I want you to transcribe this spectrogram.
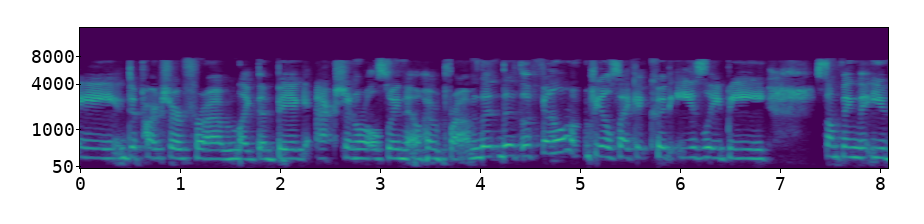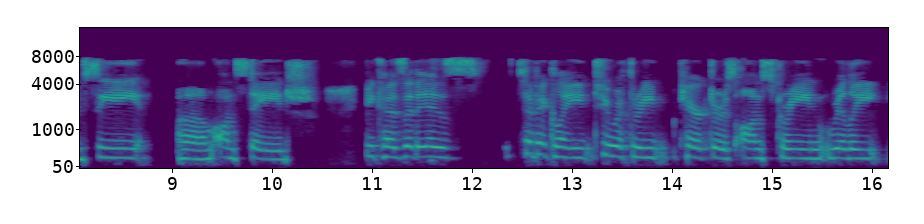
a departure from like the big action roles we know him from. The, the, the film feels like it could easily be something that you'd see um, on stage because it is typically two or three characters on screen really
